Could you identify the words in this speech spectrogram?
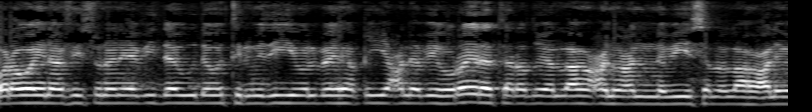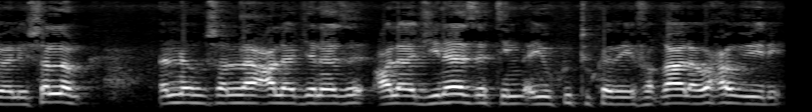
warawaynaa fi sunani abi daawuuda watirmidiyi walbayhaqiyi can abi hurayrata radia allahu canhu can nabiyi sala allahu alayh wali wasalam anahu sallaa calaa jinaazatin ayuu ku tukaday faqaala waxa uu yidhi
